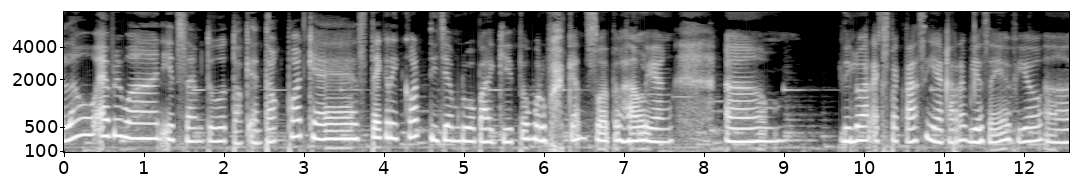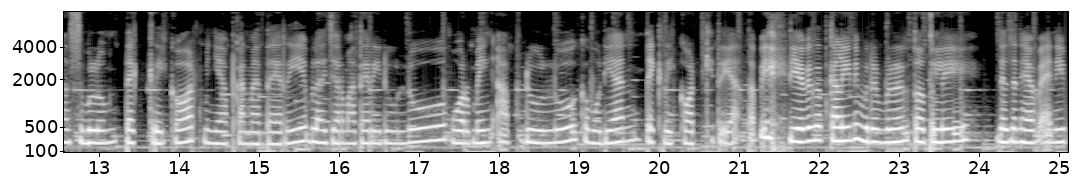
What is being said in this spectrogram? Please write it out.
Hello everyone, it's time to Talk and Talk podcast. Take record di jam 2 pagi itu merupakan suatu hal yang um, di luar ekspektasi ya karena biasanya Vio uh, sebelum take record menyiapkan materi, belajar materi dulu, warming up dulu, kemudian take record gitu ya. Tapi di episode kali ini bener-bener totally doesn't have any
